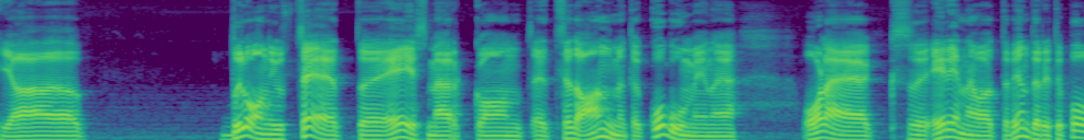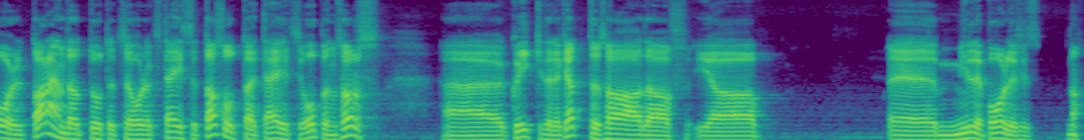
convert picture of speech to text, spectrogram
ja võlu on just see, et eesmärk on, et seda andmete kogumine oleks erinevate vendorite poolt arendatud, et see oleks täiesti tasuta, täiesti open source, äh, kõikidele kättesaadav ja äh, mille poole siis noh,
